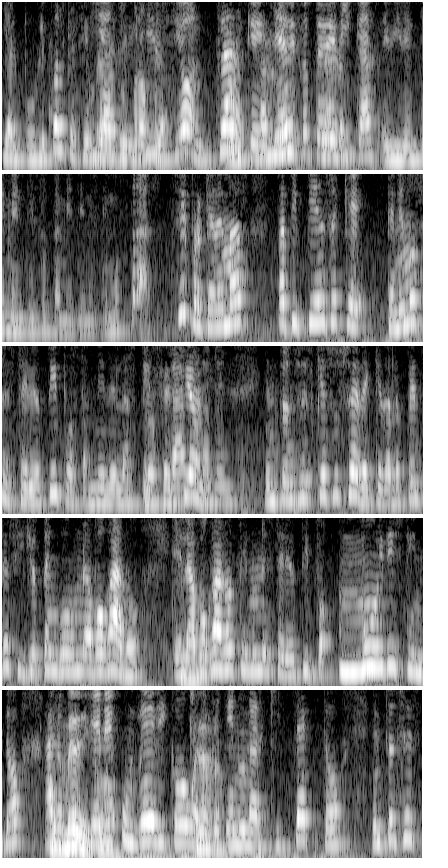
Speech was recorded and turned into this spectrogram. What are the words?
y al público al que siempre y a tu dirigido. profesión, Claro, porque también, si a eso te claro. dedicas, evidentemente eso también tienes que mostrar. Sí, porque además, Pati piensa que tenemos estereotipos también en las profesiones. Exactamente. Entonces, ¿qué sucede? Que de repente si yo tengo un abogado, el abogado tiene un estereotipo muy distinto a A lo que tiene un médico o a lo que tiene un arquitecto. Entonces,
